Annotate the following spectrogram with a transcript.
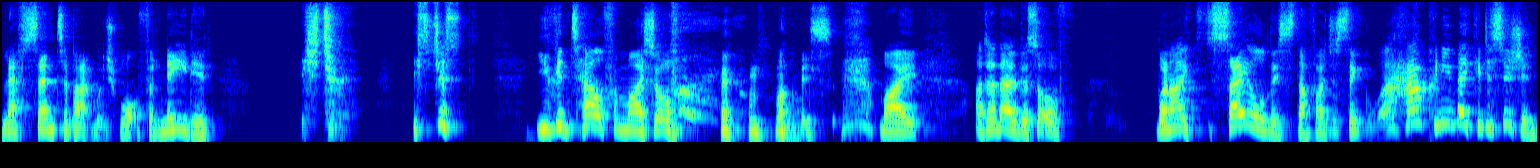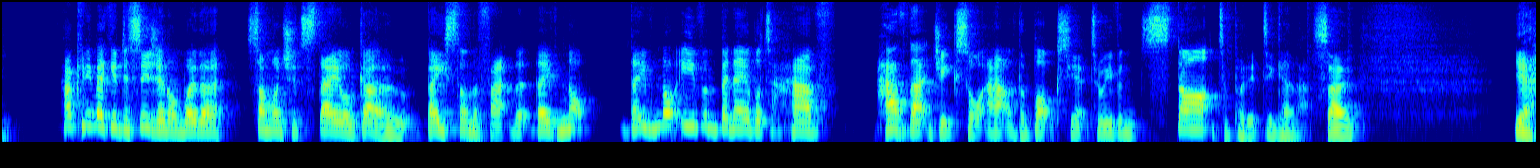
Left centre back, which Watford needed. It's just, it's just you can tell from my sort of my, my I don't know the sort of when I say all this stuff, I just think, how can you make a decision? How can you make a decision on whether someone should stay or go based on the fact that they've not they've not even been able to have have that jigsaw out of the box yet to even start to put it together. So yeah,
